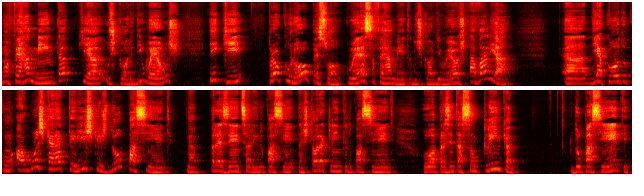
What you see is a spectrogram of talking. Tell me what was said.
uma ferramenta que é o score de Wells e que procurou, pessoal, com essa ferramenta do score de Wells, avaliar uh, de acordo com algumas características do paciente, né, presentes ali no paciente, na história clínica do paciente ou apresentação clínica do paciente,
